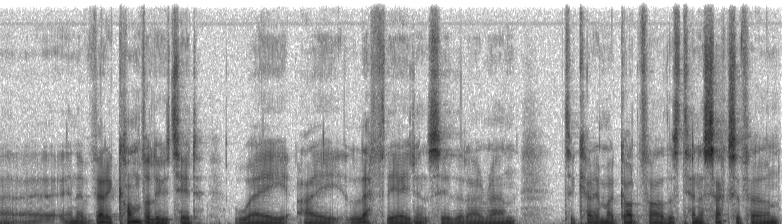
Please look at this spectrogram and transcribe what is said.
Uh, in a very convoluted way, I left the agency that I ran to carry my godfather's tenor saxophone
